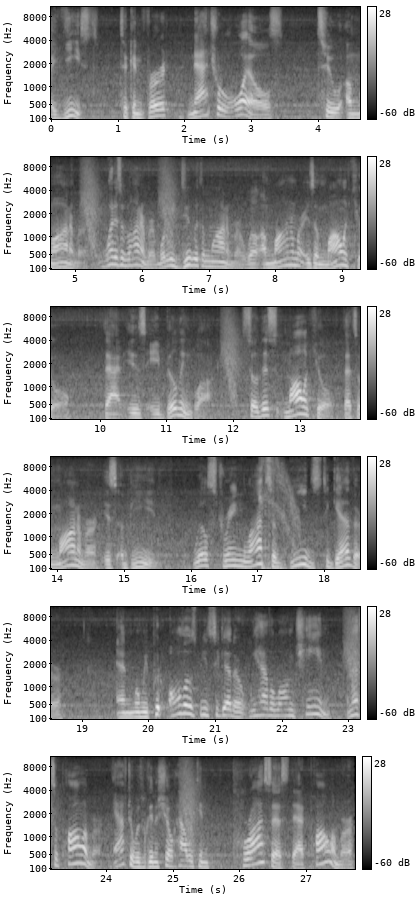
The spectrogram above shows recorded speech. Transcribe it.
a yeast to convert natural oils to a monomer. What is a monomer? What do we do with a monomer? Well, a monomer is a molecule that is a building block. So this molecule that's a monomer is a bead we'll string lots of beads together. And when we put all those beads together, we have a long chain, and that's a polymer. Afterwards, we're going to show how we can process that polymer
